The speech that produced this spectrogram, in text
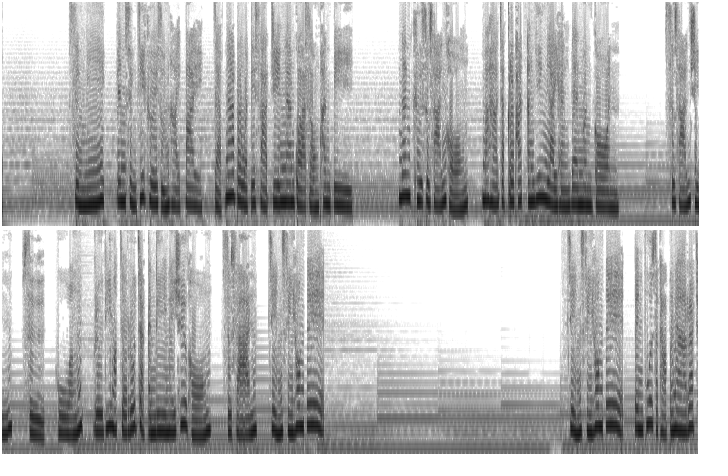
ก สิ่งนี้เป็นสิ่งที่เคยสูญหายไป จากหน้าประวัติศาสตร์จีนนานกว่า 2,000 ปี นั่นคือสุสานของมหาจักรพรรดิอันยิ่งใหญ่แห่งแดนมังกร สุสานฉินสื่อหวง หรือที่มักจะรู้จักกันดีในชื่อของ สุสานจินสีฮ่องเต้จินสีฮ่องเต้ เป็นผู้สถาปนาราช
